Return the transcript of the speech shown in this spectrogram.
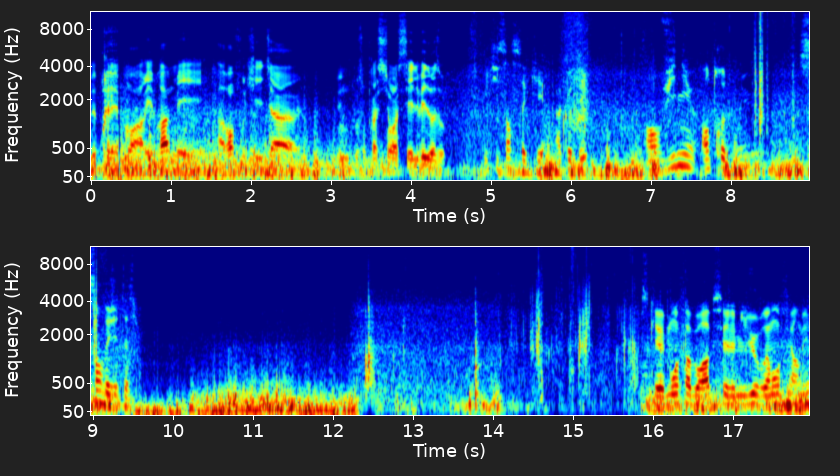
le prélèvement arrivera, mais avant, il faut qu'il y ait déjà une concentration assez élevée d'oiseaux. Métissant, c'est qui est à côté, en vigne entretenue, sans végétation. Ce qui est moins favorable, c'est les milieux vraiment fermés.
